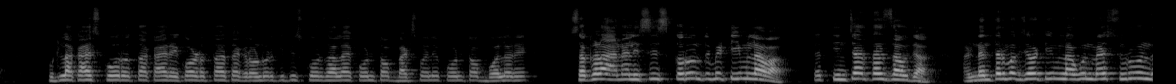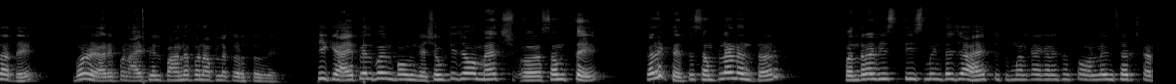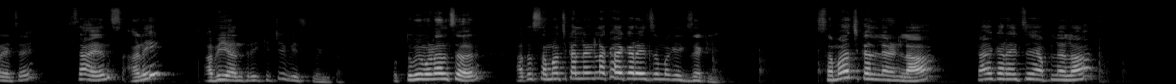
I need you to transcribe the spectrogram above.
कुठला काय स्कोर होता काय रेकॉर्ड होता त्या ग्राउंडवर किती स्कोर झाला आहे कोण टॉप बॅट्समन आहे कोण टॉप बॉलर आहे. सगळं अनालिसिस करून तुम्ही टीम लावा. त्यात तीन चार तास जाऊ द्या. आणि नंतर मग जेव्हा टीम लागून मॅच सुरू होऊन जाते बरोबर अरे पण आय पी एल पाहणं पण आपलं कर्तव्य ठीक आहे आय पी एल पण पाहून घ्या. शेवटी जेव्हा मॅच संपते करेक्ट आहे. ते संपल्यानंतर पंधरा वीस तीस मिनटं जे आहेत ते तुम्हाला काय करायचं फक्त ऑनलाईन सर्च करायचं आहे सायन्स आणि अभियांत्रिकीची वीस मिनटं. मग तुम्ही म्हणाल सर आता समाज कल्याणला काय करायचं मग एक्झॅक्टली समाज कल्याणला काय करायचं आहे आपल्याला?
